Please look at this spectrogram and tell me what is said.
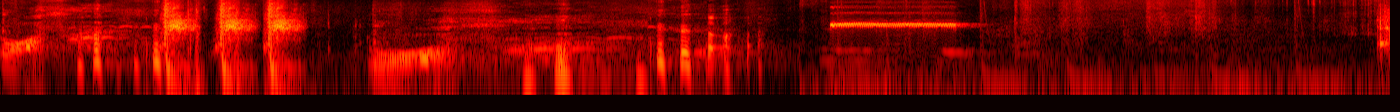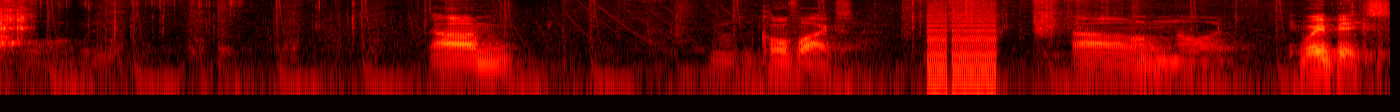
um, cornflakes. Um, no. Weet-Bix.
